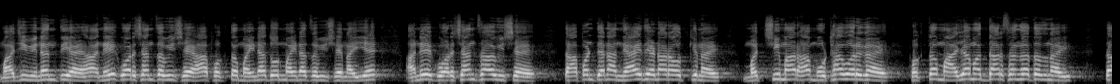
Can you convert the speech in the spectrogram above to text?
माझी विनंती आहे हा अनेक वर्षांचा विषय हा फक्त महिना दोन महिन्याचा विषय नाही आहे अनेक वर्षांचा हा विषय आहे. तर आपण त्यांना न्याय देणार आहोत की नाही? मच्छीमार हा मोठा वर्ग आहे. फक्त माझ्या मतदारसंघातच नाही. तर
